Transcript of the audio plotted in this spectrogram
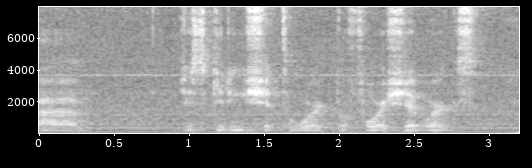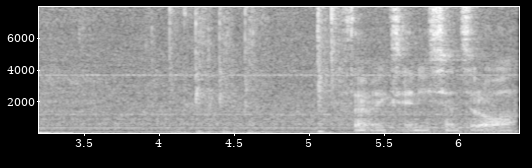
Um, just getting shit to work before shit works. If that makes any sense at all.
